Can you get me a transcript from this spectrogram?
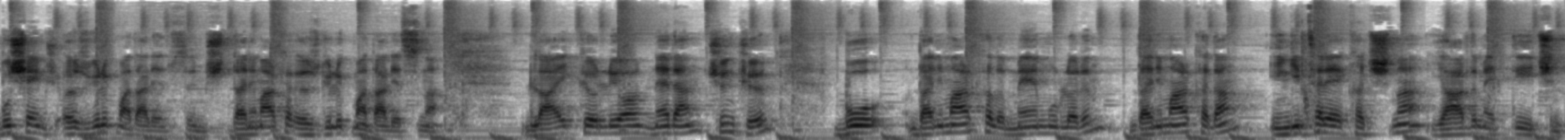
bu şeymiş özgürlük madalyasıymış. Danimarka özgürlük madalyasına layık görülüyor. Neden? Çünkü bu Danimarkalı memurların Danimarka'dan İngiltere'ye kaçışına yardım ettiği için.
